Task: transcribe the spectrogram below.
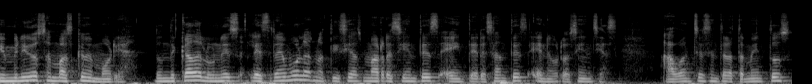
Bienvenidos a Más que Memoria, donde cada lunes les traemos las noticias más recientes e interesantes en neurociencias, avances en tratamientos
